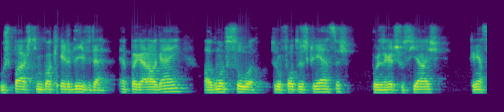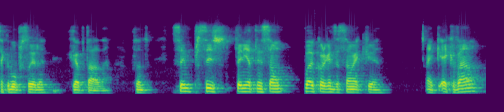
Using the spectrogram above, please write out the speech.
os pais tinham qualquer dívida a pagar alguém, alguma pessoa tirou fotos das crianças, pôs nas redes sociais, a criança acabou por ser raptada. Portanto, sempre preciso ter atenção para que organização é que, é que, é que vão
